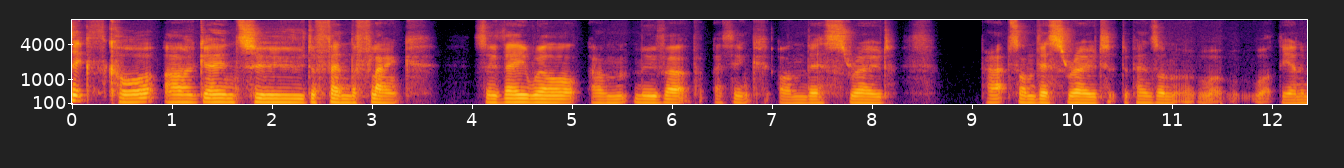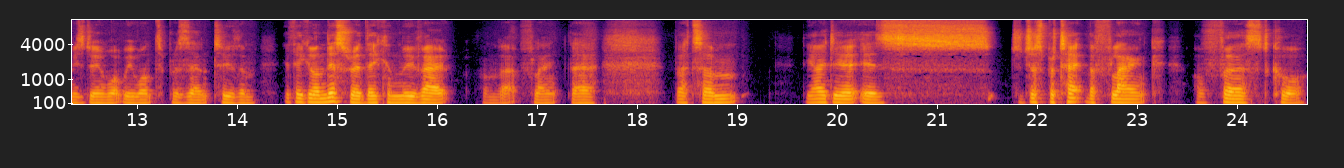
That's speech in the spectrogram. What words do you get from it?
Sixth Corps are going to defend the flank. So they will um, move up, I think, on this road perhaps on this road, depends on what, what the enemy's doing, what we want to present to them. If they go on this road, they can move out on that flank there. But um, the idea is to just protect the flank of First Corps,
